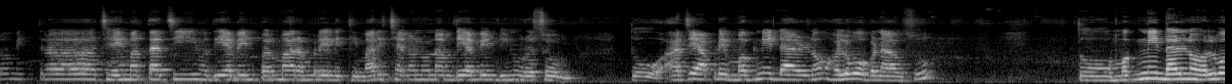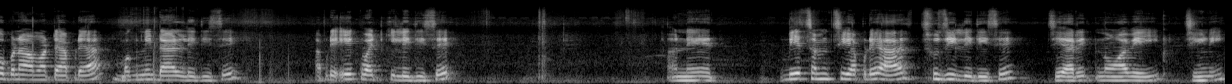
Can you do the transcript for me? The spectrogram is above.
હલો મિત્ર, જય માતાજી. હું દિયાબેન પરમાર અમરેલીથી. મારી ચેનલનું નામ દિયાબેન ડીનું રસોડું. તો આજે આપણે મગની દાળનો હલવો બનાવશું. તો મગની દાળનો હલવો બનાવવા માટે આપણે આ મગની દાળ લીધી છે. આપણે એક વાટકી લીધી છે. અને બે ચમચી આપણે આ સૂજી લીધી છે. જે આ રીતનો આવે એ ઝીણી.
